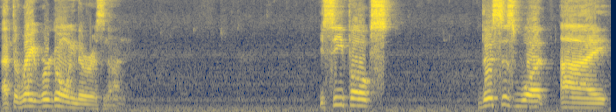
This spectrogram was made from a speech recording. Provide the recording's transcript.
At the rate we're going, there is none. You see, folks, this is what I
